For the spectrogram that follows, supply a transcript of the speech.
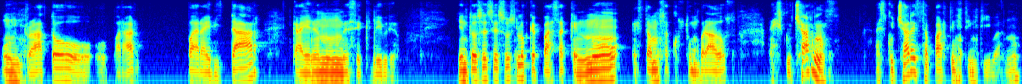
un rato o, o parar para evitar caer en un desequilibrio. Y entonces eso es lo que pasa, que no estamos acostumbrados a escucharnos, a escuchar esta parte instintiva, ¿no?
